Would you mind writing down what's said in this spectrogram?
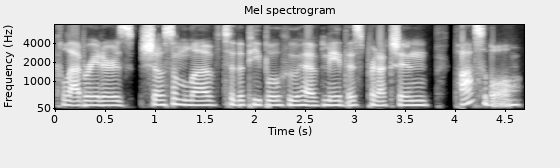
collaborators, show some love to the people who have made this production possible.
